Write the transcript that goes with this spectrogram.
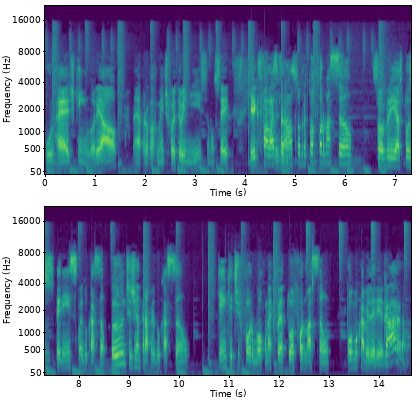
por Redken, L'Oréal, né? Provavelmente foi o teu início, não sei. Queria que tu falasse para nós sobre a tua formação, sobre as tuas experiências com a educação antes de entrar para educação. Quem que te formou? Como é que foi a tua formação como cabeleireiro? Cara,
